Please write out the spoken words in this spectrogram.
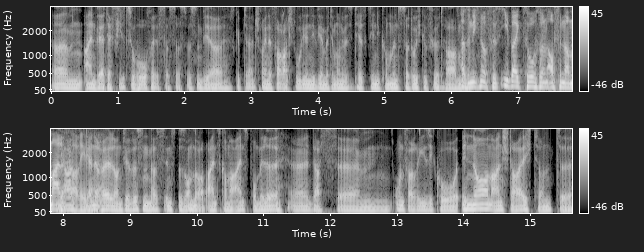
ähm, ein Wert, der viel zu hoch ist. Das, das wissen wir. Es gibt ja entsprechende Fahrradstudien, die wir mit dem Universitätsklinikum Münster durchgeführt haben. Also nicht nur fürs E-Bike zu hoch, sondern auch für normale ja, Fahrräder. generell. Und wir wissen, dass insbesondere ab 1,1 Promille äh, das ähm, Unfallrisiko enorm ansteigt und äh,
